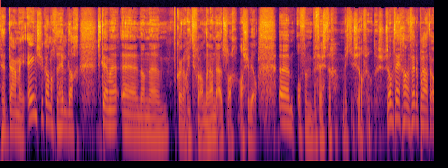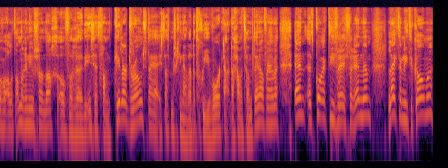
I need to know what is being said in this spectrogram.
het daarmee eens. Je kan nog de hele dag stemmen. Uh, dan uh, kan je nog iets veranderen aan de uitslag, als je wil. Um, of hem bevestigen, met jezelf wil dus. Zometeen gaan we verder praten over al het andere nieuws van de dag. Over uh, de inzet van killer drones. Nou ja, is dat misschien nou wel het goede woord? Nou, daar gaan we het zo meteen over hebben. En het correctief referendum lijkt er niet te komen.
